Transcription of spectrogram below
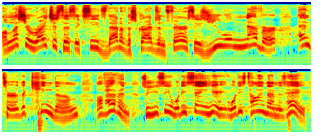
Unless your righteousness exceeds that of the scribes and Pharisees, you will never enter the kingdom of heaven. So you see, what he's saying here, what he's telling them is hey,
